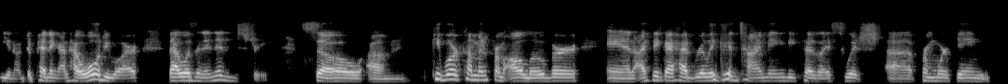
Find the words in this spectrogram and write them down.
you know, depending on how old you are, that wasn't an industry. So um, people are coming from all over, and I think I had really good timing because I switched uh, from working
